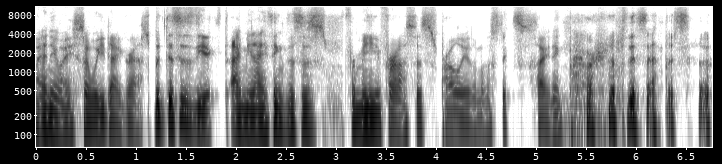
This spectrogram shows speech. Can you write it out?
anyway, so we digress. But this is the, I mean, I think this is, for me, for us, is probably the most exciting part of this episode.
